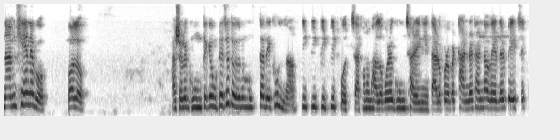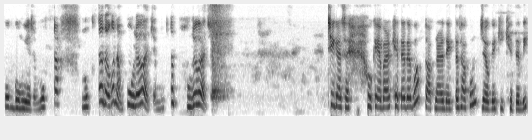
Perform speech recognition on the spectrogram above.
না, আমি খেয়ে নেব। বলো। আসলে ঘুম থেকে উঠেছে তো, ওই মুখটা দেখুন না। পিট পিট পিট পিট করছে। এখনও ভালো করে ঘুম ছাড়েনি। তার উপর আবার ঠান্ডা ঠান্ডা ওয়েদার পেয়েছে, খুব ঘুমিয়েছে। মুখটা মুখটা দেখো না ফুলে গেছে, মুখটা ফুলে গেছে। ঠিক আছে, ওকে এবার খেতে দেবো। তো আপনারা দেখতে থাকুন যে ওকে কি খেতে দিই।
